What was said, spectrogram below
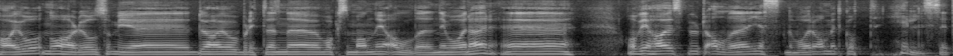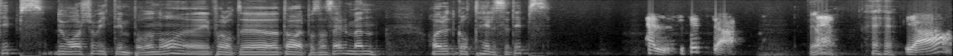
har jo Nå har du jo så mye Du har jo blitt en eh, voksen mann i alle nivåer her. Eh, og vi har spurt alle gjestene våre om et godt helsetips. Du var så vidt innpå det nå eh, i forhold til å ta vare på seg selv, men har du et godt helsetips? Helsetips, ja. Ja. Ja.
